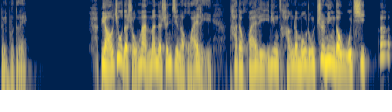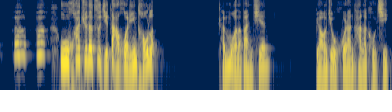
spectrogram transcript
对不对？表舅的手慢慢的伸进了怀里，他的怀里一定藏着某种致命的武器。啊啊啊！五花觉得自己大祸临头了。沉默了半天，表舅忽然叹了口气：“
